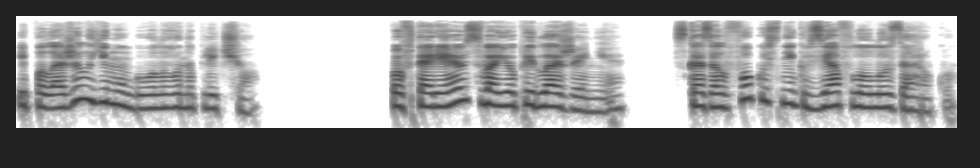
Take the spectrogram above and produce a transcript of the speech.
и положил ему голову на плечо. «Повторяю свое предложение», — сказал фокусник, взяв Лолу за руку.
